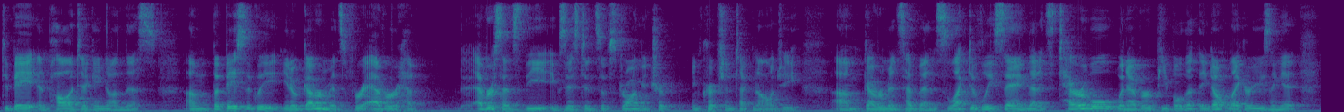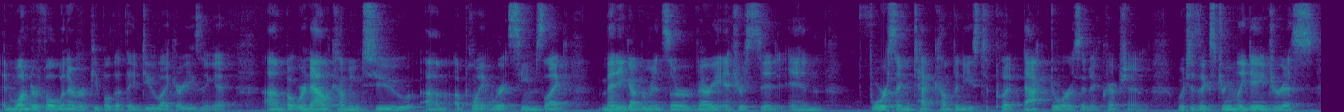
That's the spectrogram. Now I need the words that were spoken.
debate and politicking on this. but basically, you know, governments forever have ever since the existence of strong encryption technology, Um, governments have been selectively saying that it's terrible whenever people that they don't like are using it, and wonderful whenever people that they do like are using it. Um, but we're now coming to um, a point where it seems like many governments are very interested in forcing tech companies to put backdoors in encryption, which is extremely dangerous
